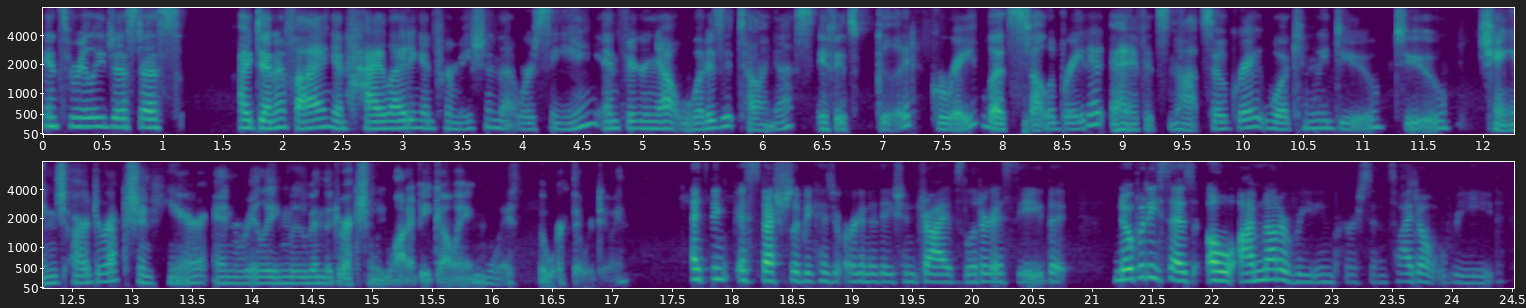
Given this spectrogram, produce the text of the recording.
It's really just us identifying and highlighting information that we're seeing and figuring out what is it telling us. If it's good great let's celebrate it. And if it's not so great what can we do to change our direction here and really move in the direction we want to be going with the work that we're doing? I think especially because your organization drives literacy that nobody says, "Oh, I'm not a reading person, so I don't read."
